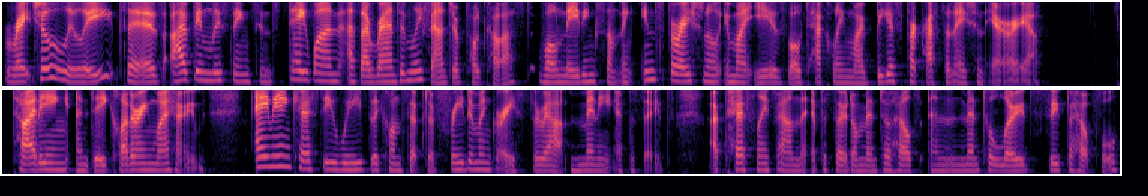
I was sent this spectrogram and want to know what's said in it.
Rachel Lilly says, I've been listening since day one as I randomly found your podcast while needing something inspirational in my ears while tackling my biggest procrastination area tidying and decluttering my home. Amy and Kirsty weave the concept of freedom and grace throughout many episodes. I personally found the episode on mental health and mental loads super helpful,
